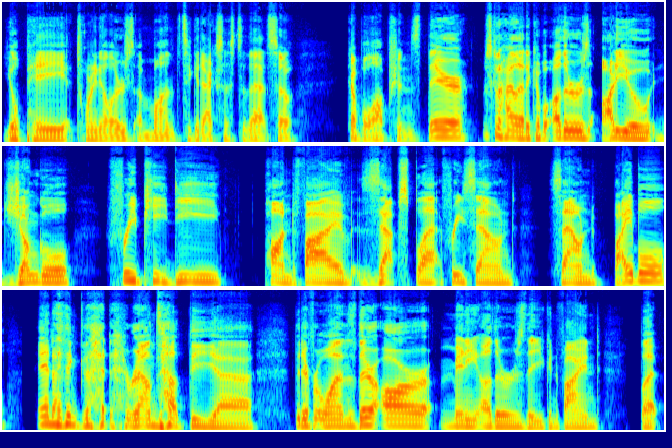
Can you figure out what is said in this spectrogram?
you'll pay twenty dollars a month to get access to that. So a couple options there. I'm just to highlight a couple others Audio Jungle, Free PD, Pond 5, Zap Splat, Free Sound, Sound Bible. And I think that rounds out the uh, the different ones. There are many others that you can find, but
